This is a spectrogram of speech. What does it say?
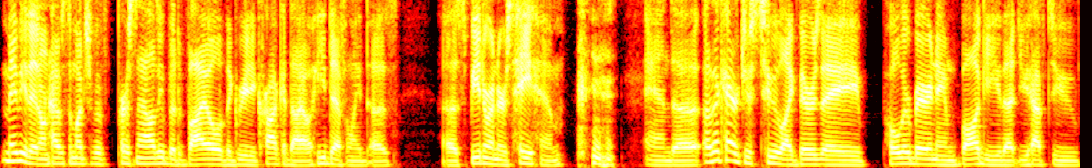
maybe they don't have so much of a personality, but Vile, the greedy crocodile, he definitely does. Uh, speedrunners hate him, and uh, other characters too. Like there's a polar bear named Boggy that you have to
